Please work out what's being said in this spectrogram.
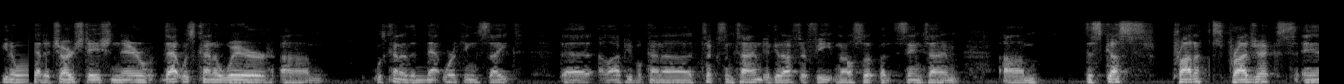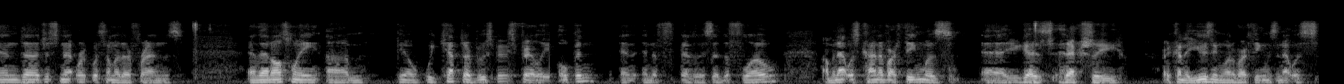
you know, we had a charge station there. That was kind of where um, was kind of the networking site that a lot of people kind of took some time to get off their feet and also, but at the same time, um, discuss products, projects, and uh, just network with some of their friends. And then ultimately, um, you know, we kept our booth space fairly open, and, and the, as I said, the flow. Um, and that was kind of our theme was uh, you guys had actually are kind of using one of our themes, and that was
